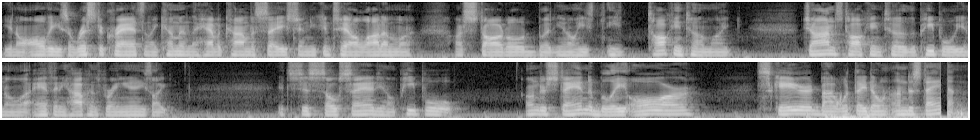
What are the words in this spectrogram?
You know all these aristocrats and they come in they have a conversation. You can tell a lot of them are, are startled, but you know he's he talking to him like John's talking to the people, you know, Anthony Hopkins bringing in. He's like, it's just so sad, you know, people understandably are scared by what they don't understand.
